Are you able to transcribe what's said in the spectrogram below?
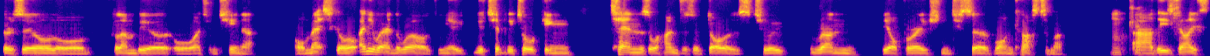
Brazil or Colombia or Argentina or Mexico or anywhere in the world. You know, you're typically talking tens or hundreds of dollars to run the operation to serve one customer. Okay. Uh, these guys,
